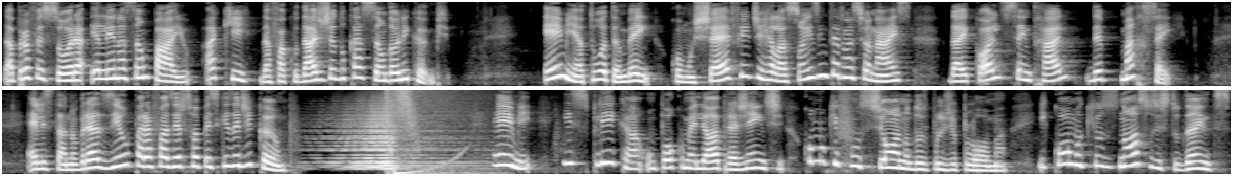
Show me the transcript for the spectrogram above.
da professora Helena Sampaio, aqui da Faculdade de Educação da Unicamp. Amy atua também como chefe de Relações Internacionais da École Centrale de Marseille. Ela está no Brasil para fazer sua pesquisa de campo. Amy, explica um pouco melhor para a gente como que funciona o duplo diploma e como que os nossos estudantes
